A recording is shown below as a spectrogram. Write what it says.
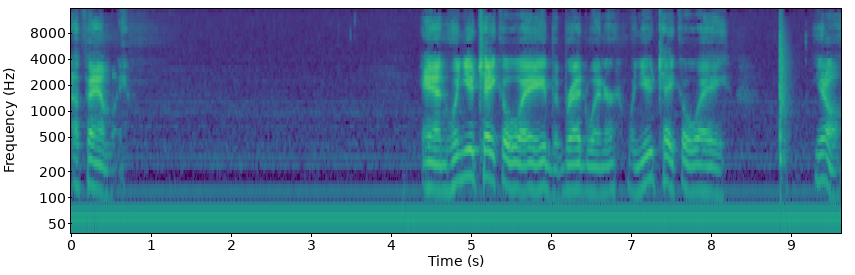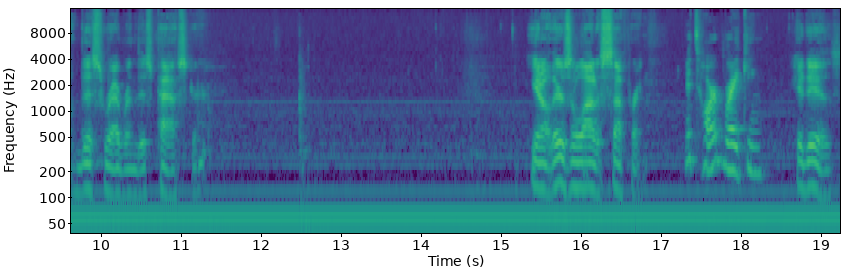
a family. And when you take away the breadwinner when you take away you know this reverend this pastor you know there's a lot of suffering. It's heartbreaking. It is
